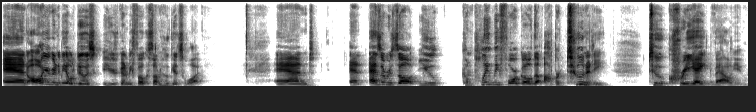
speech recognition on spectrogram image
and all you're going to be able to do is you're going to be focused on who gets what. And and as a result, you completely forego the opportunity to create value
